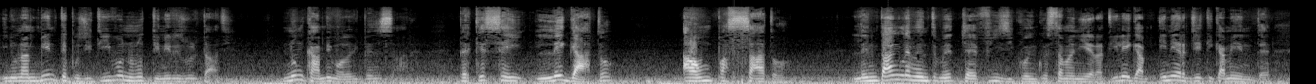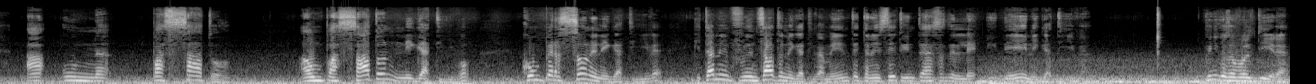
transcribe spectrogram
in un ambiente positivo, non ottieni risultati. Non cambi modo di pensare, perché sei legato a un passato. L'entanglement cioè fisico in questa maniera ti lega energeticamente a un passato, a un passato negativo, con persone negative che ti hanno influenzato negativamente, ti hanno inserito in testa delle idee negative. Quindi cosa vuol dire?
